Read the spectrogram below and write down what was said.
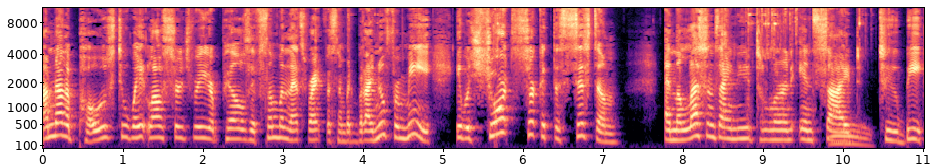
I'm not opposed to weight loss surgery or pills if someone that's right for somebody, but I knew for me, it would short circuit the system and the lessons I needed to learn inside mm. to be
